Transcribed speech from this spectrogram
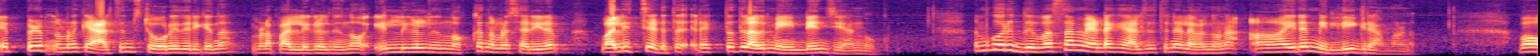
എപ്പോഴും നമ്മൾ കാൽസ്യം സ്റ്റോർ ചെയ്തിരിക്കുന്ന നമ്മുടെ പല്ലുകളിൽ നിന്നോ എല്ലുകളിൽ നിന്നൊക്കെ നമ്മുടെ ശരീരം വലിച്ചെടുത്ത് രക്തത്തിൽ അത് മെയിന്റെയിൻ ചെയ്യാൻ നോക്കും. നമുക്കൊരു ദിവസം വേണ്ട കാൽസ്യത്തിന്റെ ലെവൽ എന്ന് പറഞ്ഞാൽ ആയിരം മില്ലിഗ്രാം ആണ്. അപ്പോൾ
